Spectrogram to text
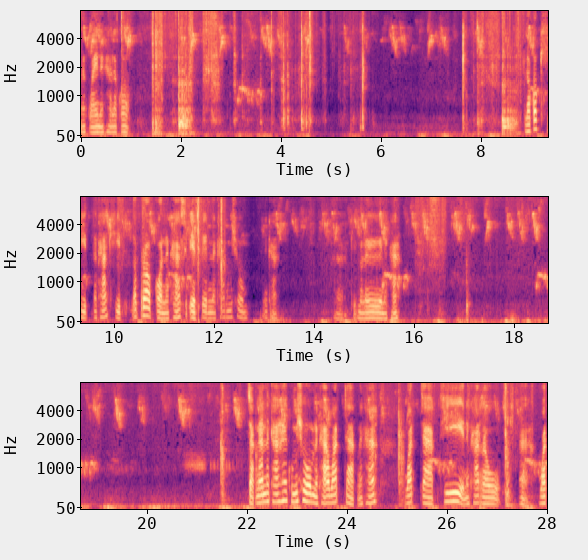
มาร์กไว้นะคะ แล้วก็ แล้วก็ขีดนะคะ ขีดรอบๆก่อนนะคะ 11 เซนนะคะ คุณผู้ชมนี่ค่ะขีดมาเลยนะคะ จากนั้นนะคะให้คุณผู้ชมนะคะวัดจากนะคะ วัดจากที่นะคะเราวัด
